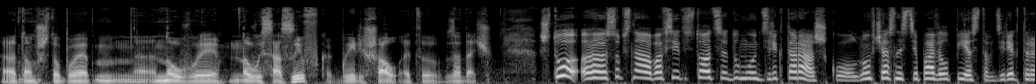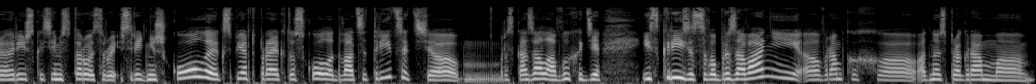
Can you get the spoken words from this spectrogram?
о том, чтобы новый, новый созыв как бы решал эту задачу. Что, э, собственно, обо всей этой ситуации думают директора школ? Ну, в частности, Павел Пестов, директор Рижской 72-й средней школы, эксперт проекта «Школа-2030», э, рассказал о выходе из кризиса в образовании э, в рамках одной из программ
